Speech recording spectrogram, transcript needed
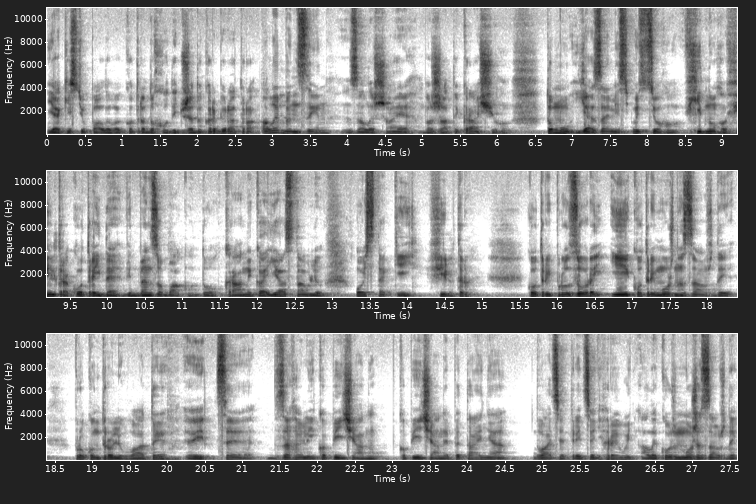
якістю палива, котра доходить вже до карбюратора, але бензин залишає бажати кращого. Тому я замість ось цього вхідного фільтра, котрий йде від бензобаку до краника, я ставлю ось такий фільтр, котрий прозорий і котрий можна завжди проконтролювати. Це взагалі копійчане, копійчане питання. 20-30 гривень, але кожен може завжди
